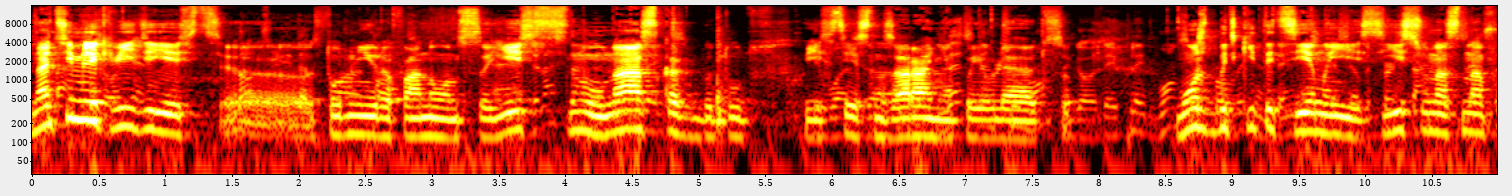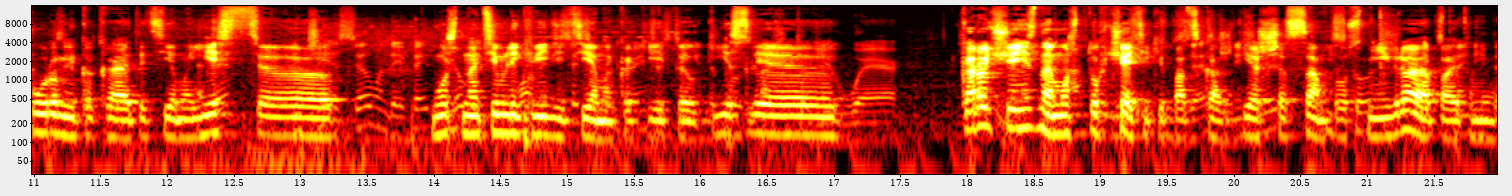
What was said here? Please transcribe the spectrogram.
На Team Liquid есть э, турниров, анонсы. Есть, ну, у нас как бы тут, естественно, заранее появляются. Может быть, какие-то темы есть. Есть у нас на форуме какая-то тема. Есть, э, может, на Team Liquid темы какие-то. Если... Короче, я не знаю, может, кто в чатике подскажет. Я сейчас сам просто не играю, поэтому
